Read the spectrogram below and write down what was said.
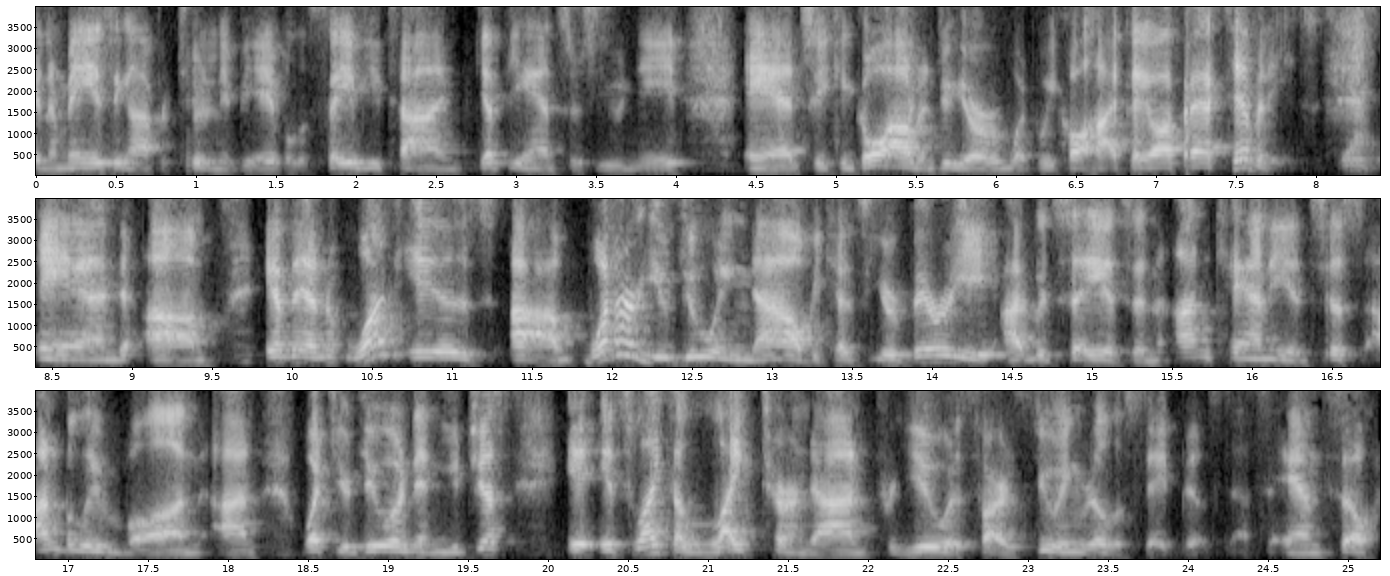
an amazing opportunity to be able to save you time, get the answers you need, and so you can go out and do your what we call high payoff activities. Yes. And um, and then what is uh, what are you doing now? Because you're very, I would say, it's an uncanny, it's just unbelievable on on what you're doing, and you just it, it's like a light turned on for you as far as doing real estate business. And so,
